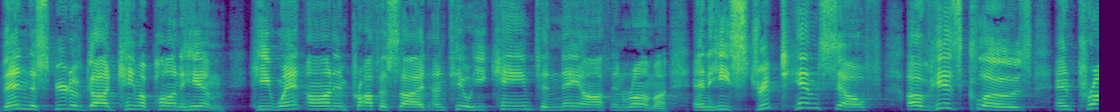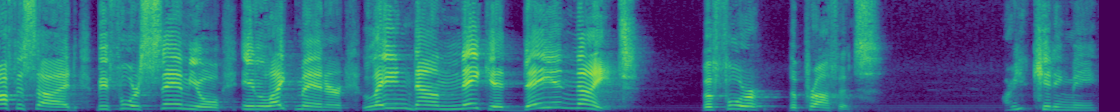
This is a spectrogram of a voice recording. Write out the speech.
Then the Spirit of God came upon him. He went on and prophesied until he came to Naioth in Ramah. And he stripped himself of his clothes and prophesied before Samuel in like manner, laying down naked day and night before the prophets. Are you kidding me?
